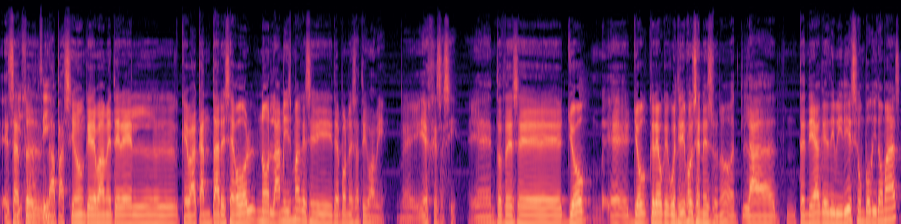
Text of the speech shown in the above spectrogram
Exacto, la pasión que va a meter el que va a cantar ese gol no es la misma que si te pones a ti o a mí. Eh, y es que es así. Eh, entonces eh, yo eh, yo creo que coincidimos en eso, ¿no? La tendría que dividirse un poquito más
